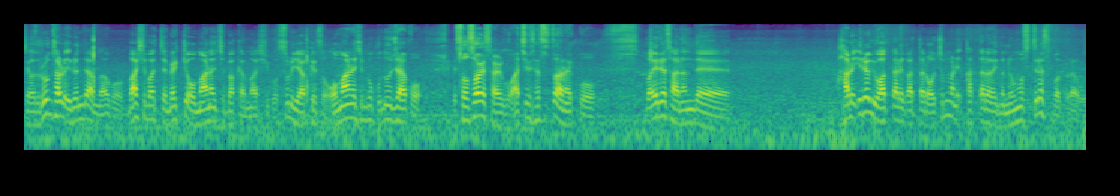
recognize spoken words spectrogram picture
제가 룸살로 이런 데 안 가고 마셔봤자 맥주 5만 원치밖에 안 마시고 술을 약해서 5만 원치 먹고 누자고 소소하게 살고 아침에 세수도 안 했고 뭐 이래서 하는데 하루 1억이 왔다리 갔다리 5천만이 갔다리 하니까 너무 스트레스 받더라고요.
